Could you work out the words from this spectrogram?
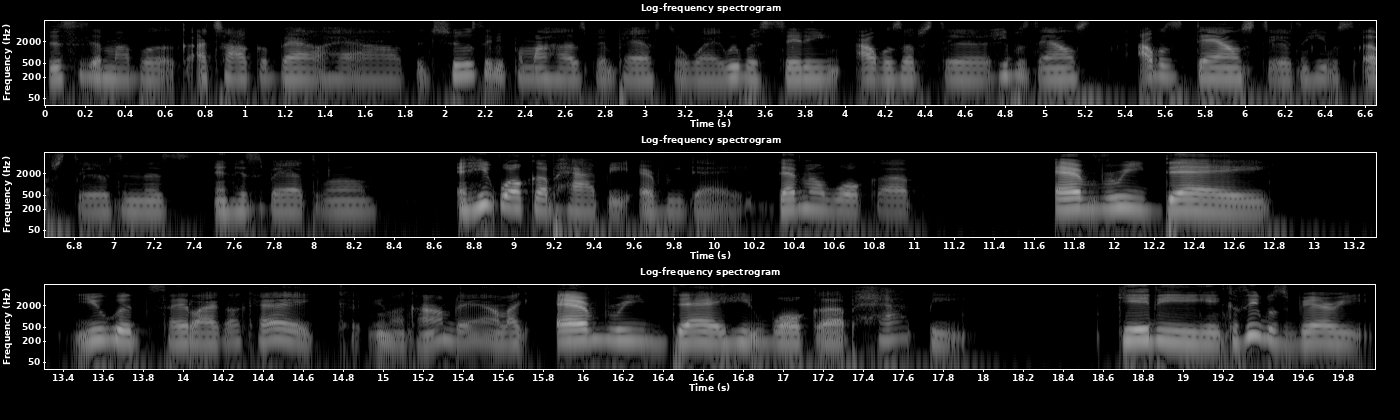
this is in my book. I talk about how the Tuesday before my husband passed away, we were sitting, I was upstairs, he was down I was downstairs and he was upstairs in this in his bathroom. And he woke up happy every day. Devin woke up every day. You would say like, okay, you know, calm down. Like every day he woke up happy giddy because he was very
